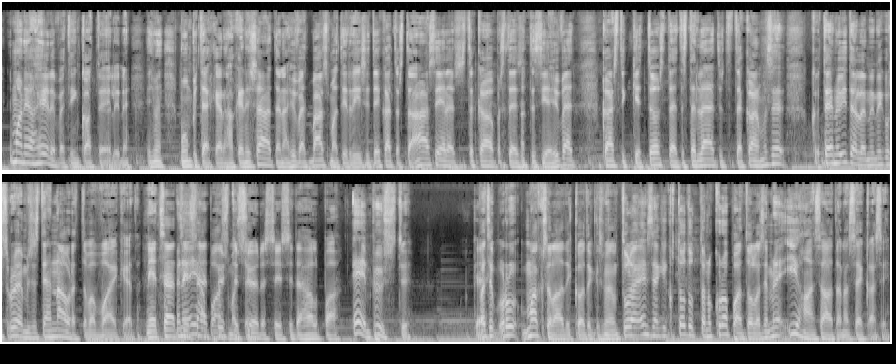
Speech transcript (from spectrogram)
Niin mä oon ihan helvetin kateellinen. Mä, mun pitää käydä hakemaan ne saatana hyvät basmati-riisit eka tästä aasialaisesta kaupasta ja sitten siihen hyvät kastikkeet tosta ja tästä läätystä tätä Mä se tehnyt itselleni niinku ryömisestä ihan naurettavan vaikeeta. Niin, että sä, et- Menee siis, sä et pysty pasmaksi. syödä siis sitä halpaa. En pysty. Okei. Paitsi ru- maksalaatikkoa tekisi. Tulee ensinnäkin, kun totuttanut kropan tuolla, se menee ihan saatana sekasi.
